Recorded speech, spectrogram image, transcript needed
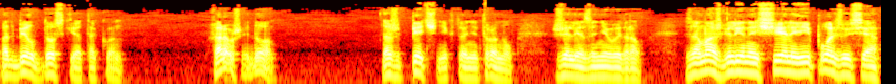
Отбил доски от окон. Хороший дом. Даже печь никто не тронул, железо не выдрал. Замажь глиной щели и пользуйся.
